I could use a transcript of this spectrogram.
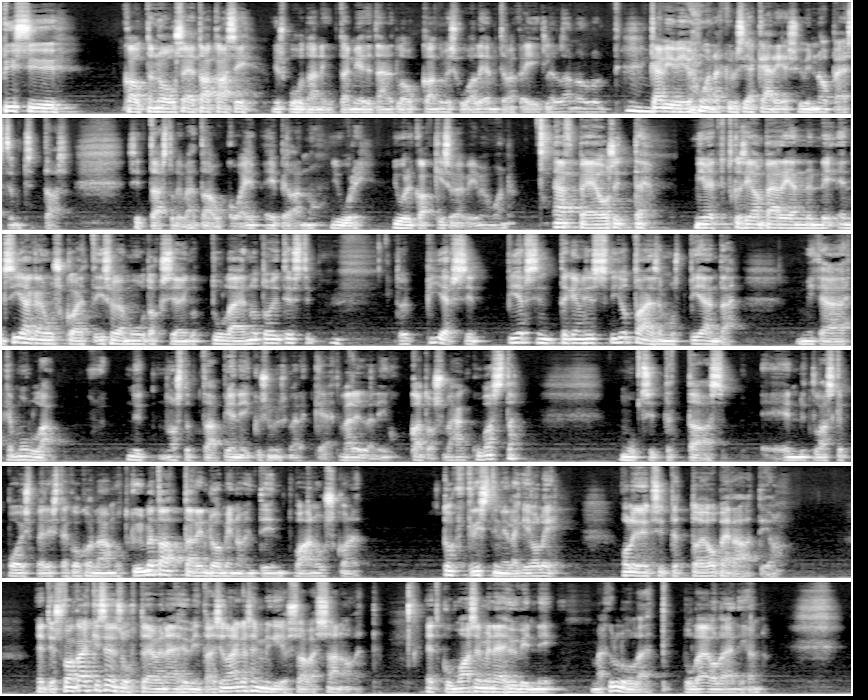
pysyy kautta nousee takaisin, jos puhutaan niin, tai mietitään että loukkaantumishuolia, mitä vaikka Eaglella on ollut. Mm-hmm. Kävi viime vuonna kyllä siellä kärjessä hyvin nopeasti, mutta sitten taas, sit taas tuli vähän taukoa, ei, ei pelannut juuri, juuri kakkisoja viime vuonna. FPO sitten, nimet, jotka siellä on pärjännyt, niin en sielläkään usko, että isoja muutoksia niin tulee. No toi tietysti toi Piersin, Piersin tekemisessä jotain semmoista pientä, mikä ehkä mulla nyt nostattaa pieniä kysymysmerkkejä, että välillä niin katos vähän kuvasta, mutta sitten taas en nyt laske pois pelistä kokonaan, mutta kyllä mä Tattarin dominointiin vaan uskon, että toki Kristinilläkin oli, oli nyt sitten toi operaatio. Että jos vaan kaikki sen suhteen menee hyvin, tai siinä aikaisemminkin jossain vaiheessa sanoa, että, että kun vaan se menee hyvin, niin mä kyllä luulen, että tulee olemaan ihan,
